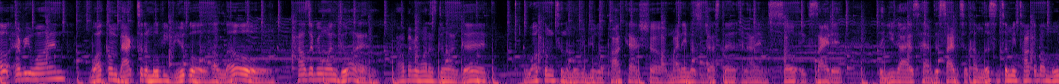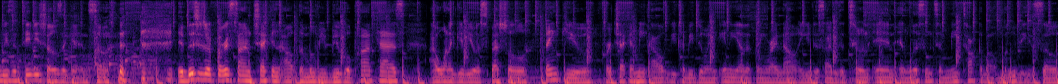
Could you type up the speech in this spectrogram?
hello, everyone. Welcome back to the movie Bugle. Hello. How's everyone doing? I hope everyone is doing good. Welcome to the Movie Bugle podcast show. My name is Justin, and I am so excited that you guys have decided to come listen to me talk about movies and TV shows again. So, if this is your first time checking out the Movie Bugle podcast, I want to give you a special thank you for checking me out. You could be doing any other thing right now, and you decided to tune in and listen to me talk about movies. So,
